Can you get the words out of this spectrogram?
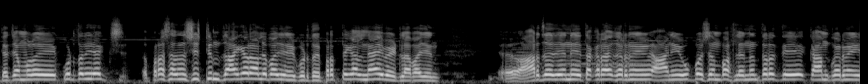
त्याच्यामुळे कुठंतरी एक श- प्रशासन सिस्टीम जागेवर आलं पाहिजे कुठंतरी. प्रत्येकाला न्याय भेटला पाहिजे. अर्ज देणे तक्रार करणे आणि उपोषण बसल्यानंतर ते काम करणे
